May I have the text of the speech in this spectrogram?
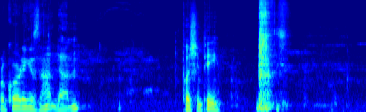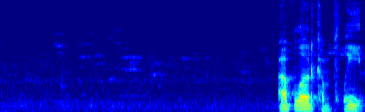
Recording is not done. Pushing P. Upload complete.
